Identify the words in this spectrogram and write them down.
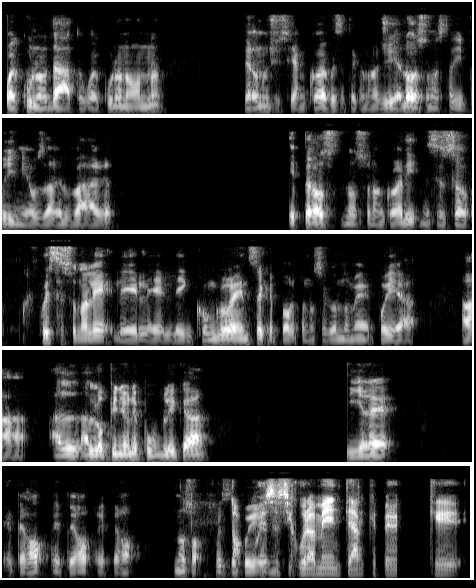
qualcuno dato, qualcuno non, però non ci sia ancora questa tecnologia. Loro sono stati i primi a usare il VAR e però non sono ancora lì, nel senso queste sono le, le, le, le incongruenze che portano secondo me poi a, a, all'opinione pubblica dire e però, e però, e però, non so, questo no, poi questo è... sicuramente anche perché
